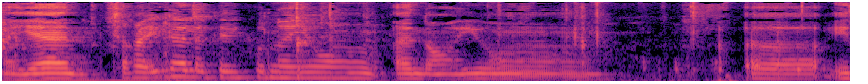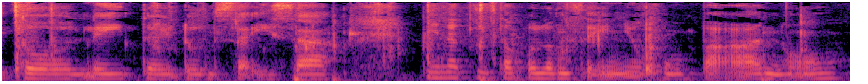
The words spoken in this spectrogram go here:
Ayan. Tsaka ilalagay ko na yung, ano, yung uh, ito later dun sa isa. Pinakita ko lang sa inyo kung paano.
